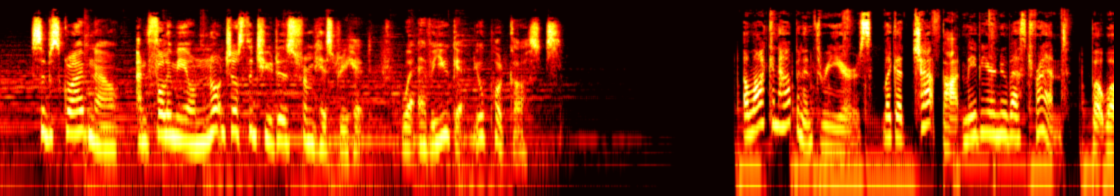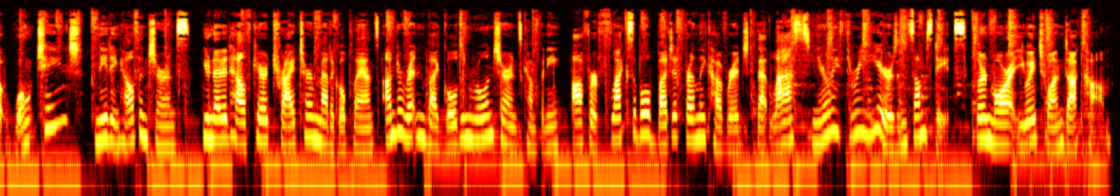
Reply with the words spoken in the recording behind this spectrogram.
Subscribe now and follow me on Not Just the Tudors from History Hit, wherever you get your podcasts. A lot can happen in three years, like a chatbot may be your new best friend. But what won't change? Needing health insurance. United Healthcare Tri Term Medical Plans, underwritten by Golden Rule Insurance Company, offer flexible, budget friendly coverage that lasts nearly three years in some states. Learn more at uh1.com.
